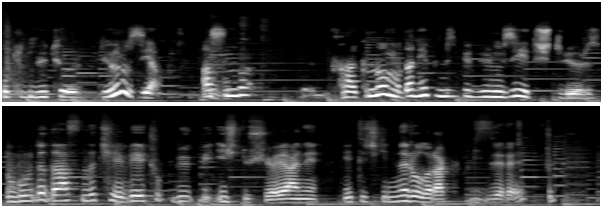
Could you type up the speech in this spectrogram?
toplum büyütüyor diyoruz ya. Aslında farkında olmadan hepimiz birbirimizi yetiştiriyoruz. Burada da aslında çevreye çok büyük bir iş düşüyor. Yani yetişkinler olarak bizlere.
